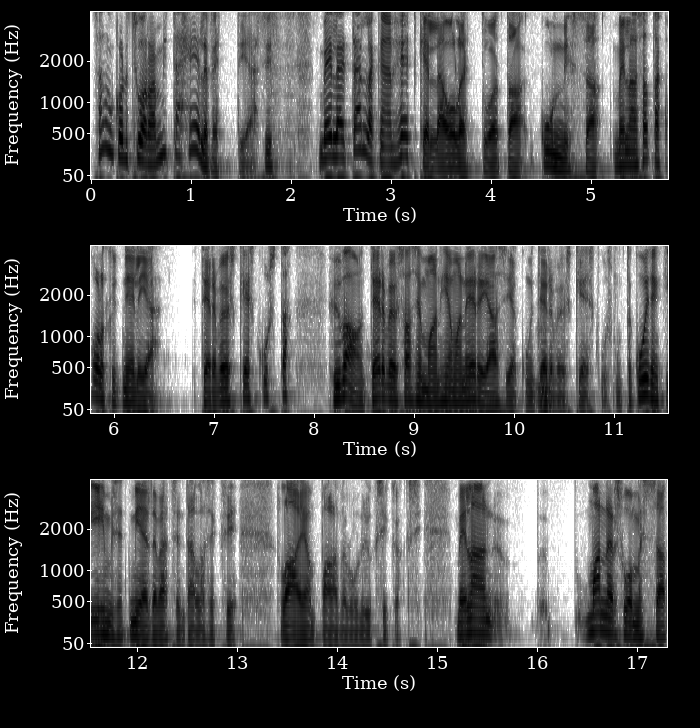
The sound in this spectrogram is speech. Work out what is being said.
sanonko nyt suoraan, mitä helvettiä? Siis meillä ei tälläkään hetkellä ole tuota kunnissa, meillä on 134 terveyskeskusta. Hyvä on, terveysasema on hieman eri asia kuin mm. terveyskeskus, mutta kuitenkin ihmiset mieltävät sen tällaiseksi laajan palvelun yksiköksi. Meillä on Manner-Suomessa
